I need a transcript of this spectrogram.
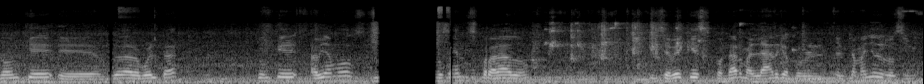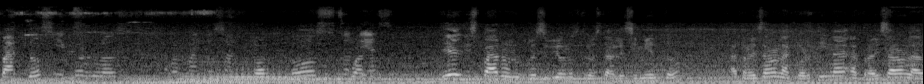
con que, eh, voy a dar vuelta, con que habíamos, nos habían disparado y se ve que es con arma larga por el, tamaño de los impactos. Y por los, por cuántos son. Son dos, son 10 disparos recibió nuestro establecimiento. Atravesaron la cortina, atravesaron las...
